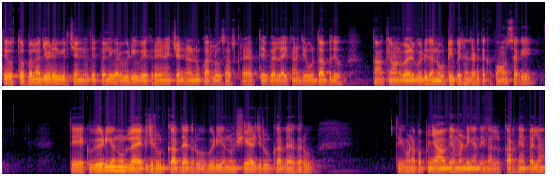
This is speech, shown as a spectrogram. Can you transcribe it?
ਅਤੇ ਉਸ ਤੋਂ ਪਹਿਲਾਂ ਜਿਹੜੇ ਵੀਰ ਚੈਨਲ ਤੇ ਪਹਿਲੀ ਵਾਰ ਵੀਡੀਓ ਵੇਖ ਰਹੇ ਨੇ, ਚੈਨਲ ਨੂੰ ਕਰ ਲਓ ਸਬਸਕ੍ਰਾਈਬ ਅਤੇ ਬੈਲ ਆਈਕਨ ਜ਼ਰੂਰ ਦੱਬ ਦਿਓ ਤਾਂ ਕਿ ਆਉਣ ਵਾਲੀ ਵੀਡੀਓ ਦਾ ਨੋਟੀਫਿਕੇਸ਼ਨ ਤੁਹਾਡੇ ਤੱਕ ਪਹੁੰਚ ਸਕੇ। ਅਤੇ ਇੱਕ ਵੀਡੀਓ ਨੂੰ ਲਾਈਕ ਜ਼ਰੂਰ ਕਰ ਦਿਆ ਕਰੋ, ਵੀਡੀਓ ਨੂੰ ਸ਼ੇਅਰ ਜ਼ਰੂਰ ਕਰ ਦਿਆ ਕਰੋ। ਅਤੇ ਹੁਣ ਆਪਾਂ ਪੰਜਾਬ ਦੀਆਂ ਮੰਡੀਆਂ ਦੀ ਗੱਲ ਕਰਦੇ ਹਾਂ ਪਹਿਲਾਂ।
